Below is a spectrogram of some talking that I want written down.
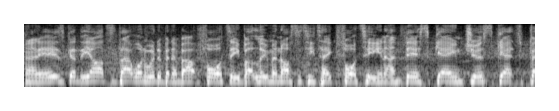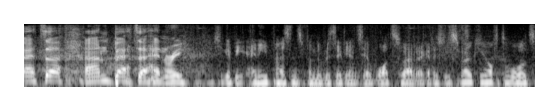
And it is good. The answer to that one would have been about 40, but Luminosity take 14, and this game just gets better and better, Henry. Actually, could be any presence from the Brazilians here whatsoever. They're Going to be smoking off towards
